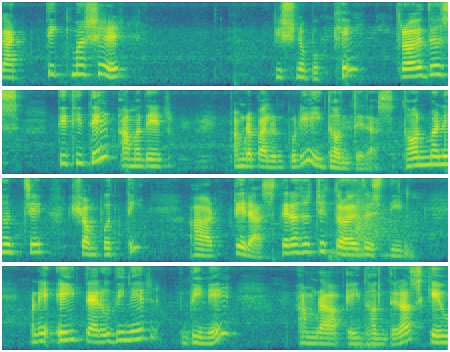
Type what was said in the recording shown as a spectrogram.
কার্তিক মাসের কৃষ্ণপক্ষে ত্রয়োদশ তিথিতে আমাদের, আমরা পালন করি এই ধনতেরাস। ধন মানে হচ্ছে সম্পত্তি আর তেরাস। তেরাস হচ্ছে ত্রয়োদশ দিন। মানে এই তেরো দিনের দিনে আমরা এই ধনতেরাস কেউ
